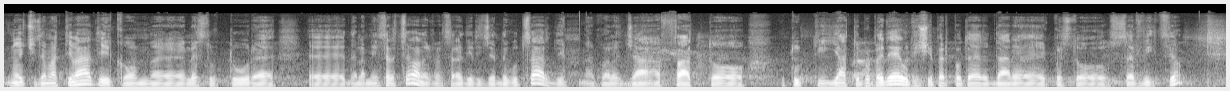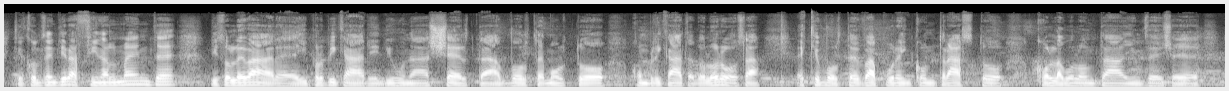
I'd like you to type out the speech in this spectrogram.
Noi ci siamo attivati con eh, le strutture eh, dell'amministrazione, con la dirigente Guzzardi, la quale già ha fatto tutti gli atti propedeutici per poter dare questo servizio, che consentirà finalmente di sollevare i propri cari di una scelta a volte molto complicata, dolorosa e che a volte va pure in contrasto con la volontà invece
